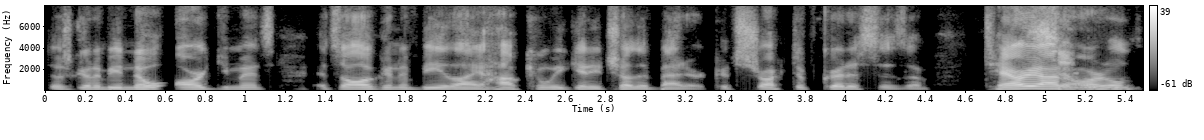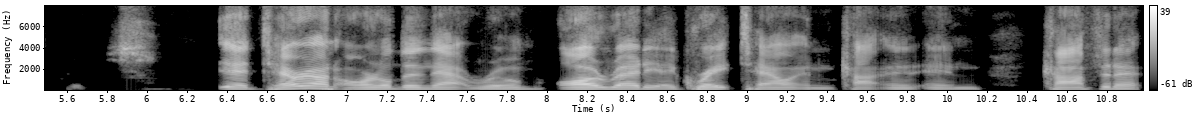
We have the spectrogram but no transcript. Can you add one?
There's gonna be no arguments. It's all gonna be like, how can we get each other better? Constructive criticism. Terrion so, Arnold. Yeah, Terrion Arnold in that room already a great talent and, and, and confident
